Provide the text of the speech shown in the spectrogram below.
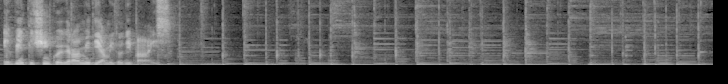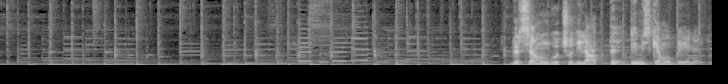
e 25 g di amido di mais. Versiamo un goccio di latte e mischiamo bene.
